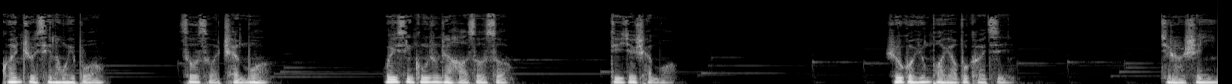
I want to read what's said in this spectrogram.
关注新浪微博，搜索“沉默”。微信公众账号搜索 “DJ 沉默”。如果拥抱遥不可及，就让声音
